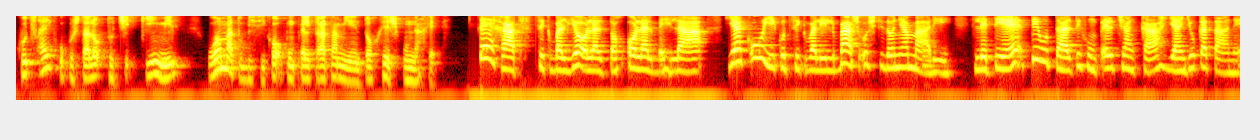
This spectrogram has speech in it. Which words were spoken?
kutsaik ukustalo tu chikimil, wama tu bisiko jumpel tratamiento hesh unaje. Tehat tsikbalyol al toh olal behla, yak uyi kutsikbalil bash ushti doña Mari, letie ti utal ti humpel chanka yan Yucatane.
